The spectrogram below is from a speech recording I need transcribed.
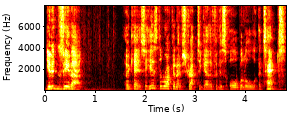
You didn't see that. Okay, so here's the rocket I've strapped together for this orbital attempt.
